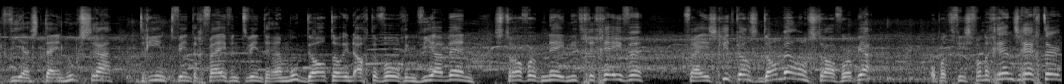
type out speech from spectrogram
via Stijn Hoekstra. 23-25 en moet Dalto in de achtervolging via Wen. Strafworp nee, niet gegeven. Vrije schietkans, dan wel een strafworp. Ja, op advies van de grensrechter.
